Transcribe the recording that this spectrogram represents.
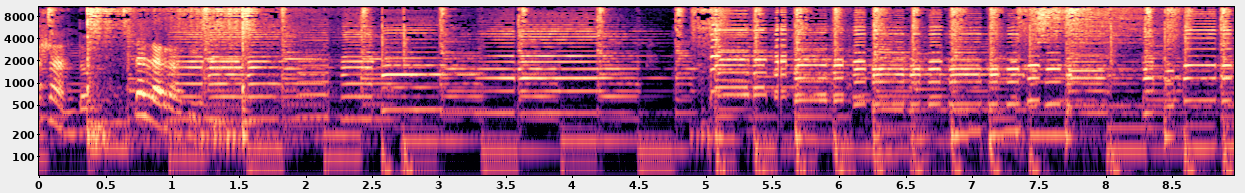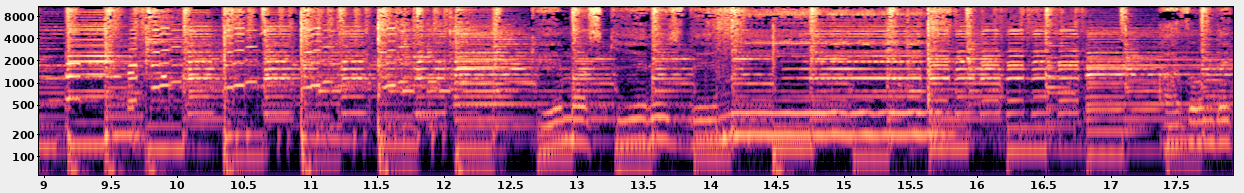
Más random de la radio. ¿Qué más quieres de mí? ¿A dónde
